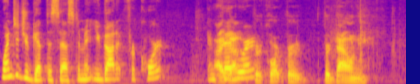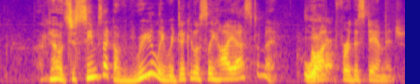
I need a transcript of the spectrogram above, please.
When did you get this estimate? You got it for court in I February? got it for court for, for Downey. No, it just seems like a really ridiculously high estimate Well, on, for this damage.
